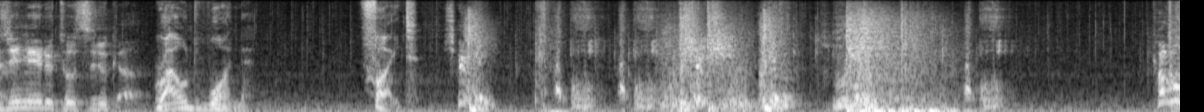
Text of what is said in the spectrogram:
始めるとするか Round one. Fight. 顔 ほ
